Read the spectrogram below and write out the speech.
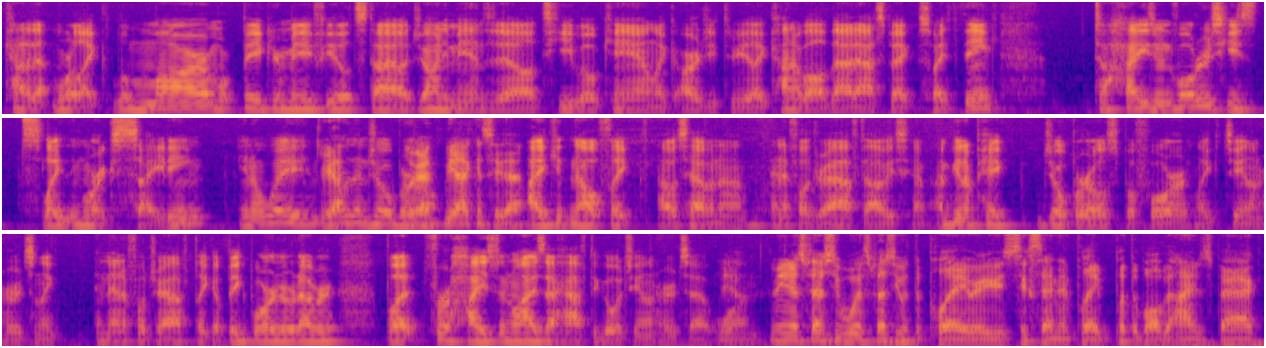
kind of that more like Lamar, more Baker Mayfield style, Johnny Manziel, Tebow Cam, like RG3, like kind of all of that aspect. So I think to Heisman voters, he's slightly more exciting in a way Yeah. more than Joe Burrow. okay. Yeah, I can see that. I can now if like I was having a NFL draft, obviously I'm, I'm gonna pick Joe Burrows before like Jalen Hurts and like an NFL draft, like a big board or whatever. But for Heisman wise, I have to go with Jalen Hurts at Yeah, one. I mean, especially with, especially with the play where he's extended play, put the ball behind his back,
